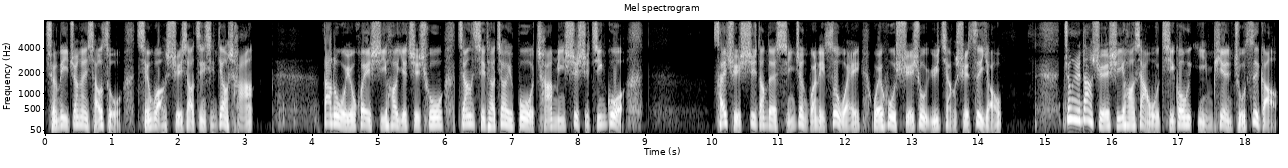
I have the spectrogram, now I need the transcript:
成立专案小组前往学校进行调查。大陆委员会十一号也指出，将协调教育部查明事实经过，采取适当的行政管理作为，维护学术与讲学自由。中原大学十一号下午提供影片逐字稿，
